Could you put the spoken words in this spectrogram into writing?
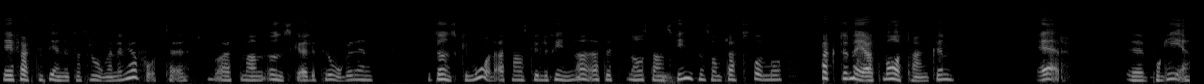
Det är faktiskt en av frågorna vi har fått här. Att man önskar, eller frågar en, ett önskemål, att man skulle finna att det någonstans finns en sån plattform. Och faktum är att mattanken är eh, på G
